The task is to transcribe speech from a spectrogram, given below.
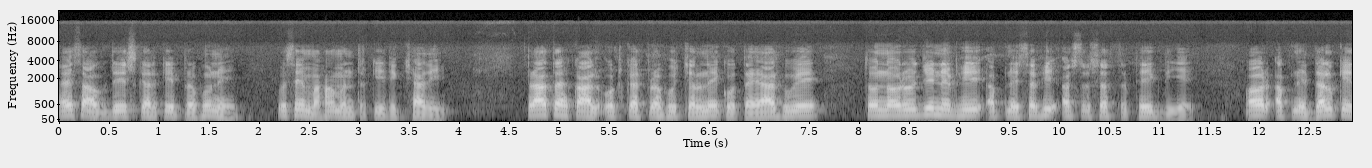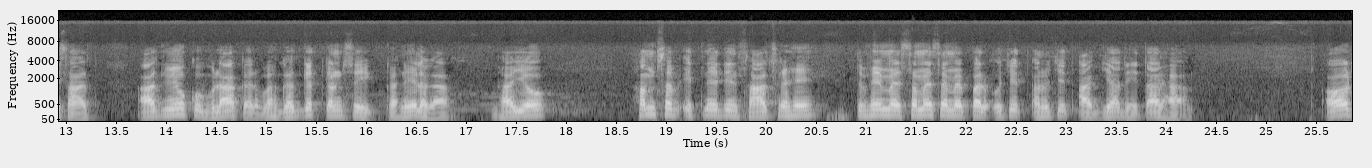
ऐसा उपदेश करके प्रभु ने उसे महामंत्र की दीक्षा दी। प्रातःकाल उठकर प्रभु चलने को तैयार हुए तो नौरोजी ने भी अपने सभी अस्त्र शस्त्र फेंक दिए और अपने दल के साथ आदमियों को बुलाकर वह गदगद कंठ से कहने लगा, भाइयों, हम सब इतने दिन साथ रहे, तुम्हें मैं समय समय पर उचित अनुचित आज्ञा देता रहा। और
